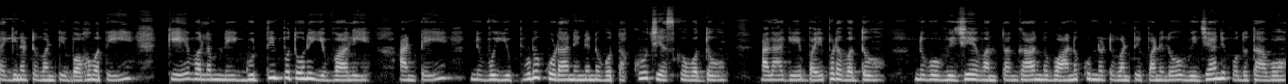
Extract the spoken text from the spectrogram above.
తగినటువంటి బహుమతి కేవలం నీ గుర్తింపుతోనే ఇవ్వాలి. అంటే నువ్వు ఇప్పుడు కూడా నిన్ను నువ్వు తక్కువ చేసుకోవద్దు. అలాగే భయపడవద్దు. నువ్వు విజయవంతంగా నువ్వు అనుకున్నటువంటి పనిలో విజయాన్ని పొందుతావు.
